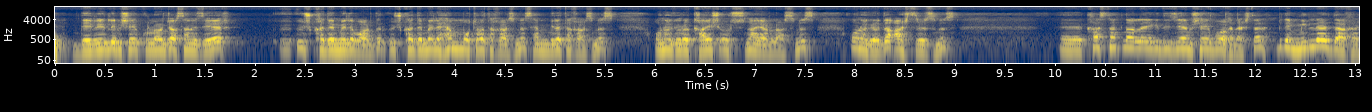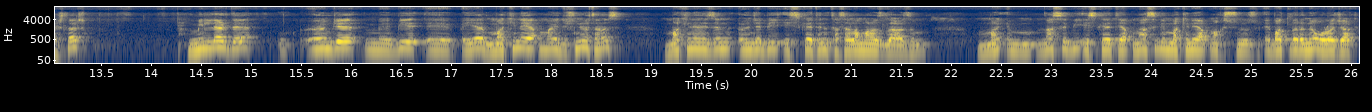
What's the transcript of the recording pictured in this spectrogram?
devirli bir şey kullanacaksanız eğer 3 kademeli vardır. 3 kademeli hem motora takarsınız hem bile takarsınız. Ona göre kayış ölçüsünü ayarlarsınız. Ona göre de açtırırsınız. E, kasnaklarla ilgili diyeceğim şey bu arkadaşlar. Bir de miller de arkadaşlar. Miller de önce bir e, eğer makine yapmayı düşünüyorsanız makinenizin önce bir iskeletini tasarlamanız lazım. Ma- nasıl bir iskelet yap, nasıl bir makine yapmak istiyorsunuz? Ebatları ne olacak?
